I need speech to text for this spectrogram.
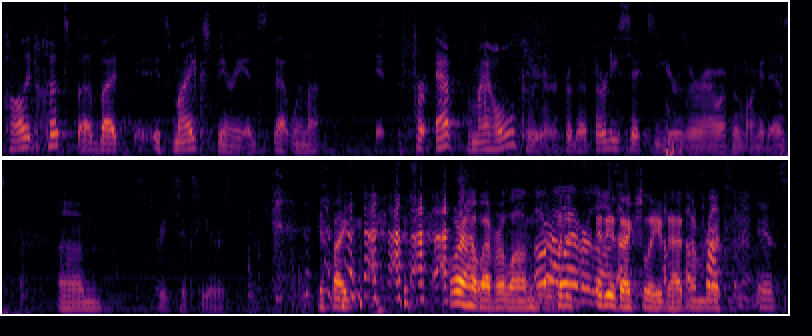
call it chutzpah, but it's my experience that when I, for, for my whole career, for the 36 years or however long it is, um, it's 36 years. If I, or however long. Or but however it's, long. It is actually a- that number. Approximate. it's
